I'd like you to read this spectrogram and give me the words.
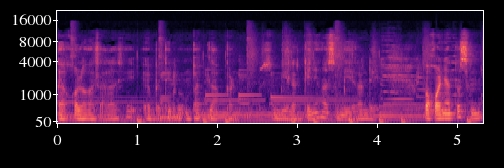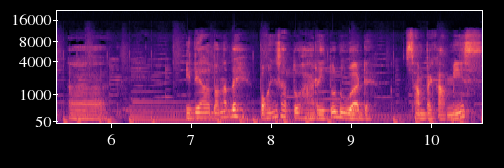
nggak kalau nggak salah sih ya berarti dua empat delapan sembilan kayaknya nggak sembilan deh. Pokoknya tuh uh, ideal banget deh. Pokoknya satu hari itu dua deh. Sampai Kamis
